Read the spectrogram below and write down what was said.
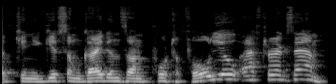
but can you give some guidance on portfolio after exam?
